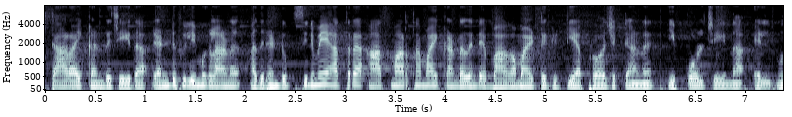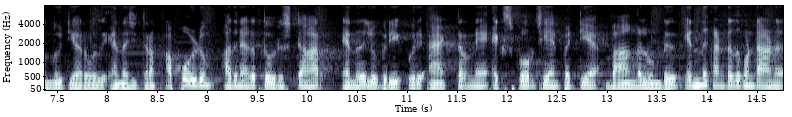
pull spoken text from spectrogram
സ്റ്റാറായി കണ്ട് ചെയ്ത രണ്ട് ഫിലിമുകളാണ് അത് രണ്ടും. സിനിമയെ അത്ര ആത്മാർത്ഥമായി കണ്ടതിന്റെ ഭാഗമായിട്ട് കിട്ടിയ പ്രോജക്റ്റ് ആണ് ഇപ്പോൾ ചെയ്യുന്ന എൽ മുന്നൂറ്റി അറുപത് എന്ന ചിത്രം. അപ്പോഴും അതിനകത്ത് ഒരു സ്റ്റാർ എന്നതിലുപരി ഒരു ആക്ടറിനെ എക്സ്പ്ലോർ ചെയ്യാൻ പറ്റിയ ഭാഗങ്ങളുണ്ട് എന്ന് കണ്ടതുകൊണ്ടാണ്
